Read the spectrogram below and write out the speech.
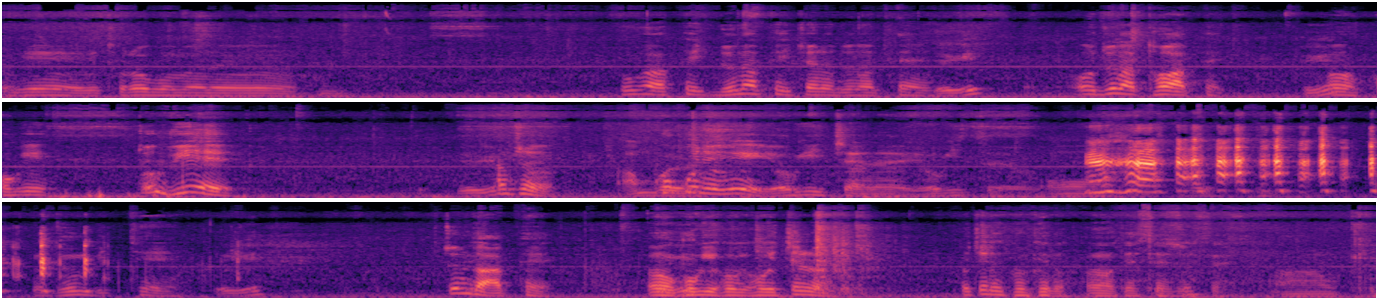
여기 여기 들어보면은 여기 앞에 눈 앞에 있잖아 눈 앞에. 여기? 어눈앞더 앞에. 여기? 어 거기 좀 위에 여기? 삼촌. 안 보여. 코코넛이 여기 있잖아요. 여기 있어요. 어. 눈 밑에 여기? 좀 더 앞에. 어 여기? 거기 거기 거기 찔러. 거기 찔러 그렇게 넣어. 어 됐어 됐어 됐어. 아 이렇게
